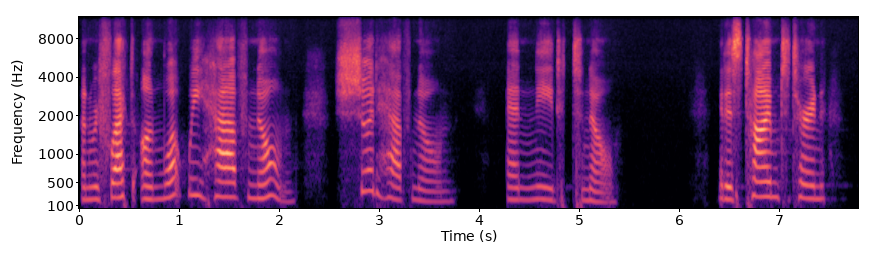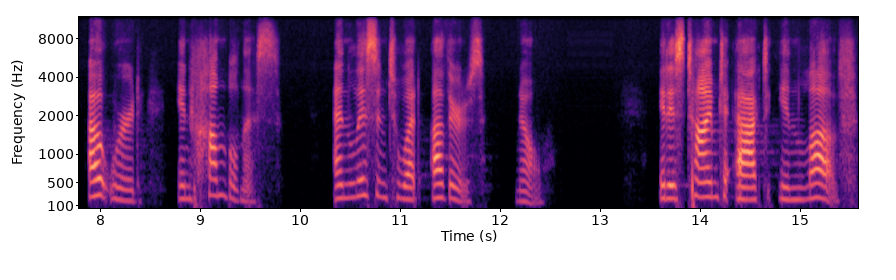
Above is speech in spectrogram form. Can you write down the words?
and reflect on what we have known, should have known, and need to know. It is time to turn outward in humbleness and listen to what others know. It is time to act in love,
